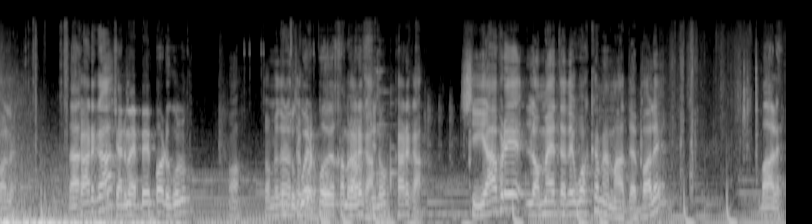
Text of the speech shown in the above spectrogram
vale. Da- ¿Carga? Echarme pepo alguno. Oh, te meto en Tu este cuerpo, déjamelo, carga, si no. carga. Si abre, lo metes, da igual que me mates, ¿vale? Vale.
